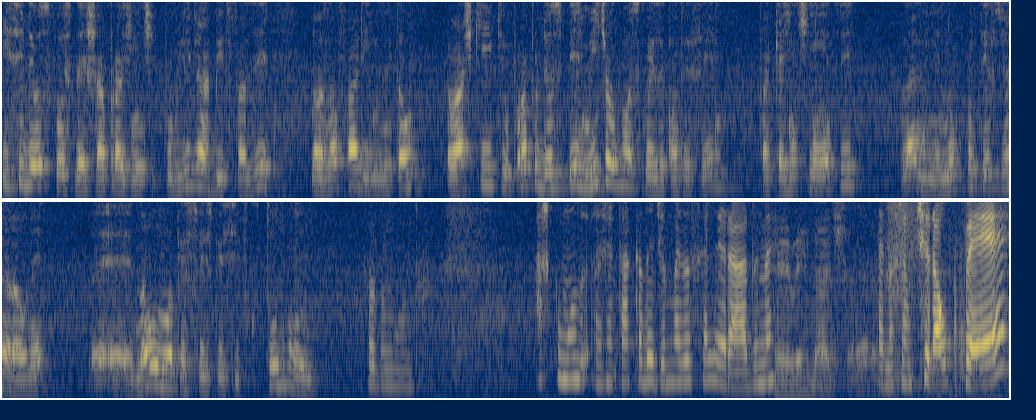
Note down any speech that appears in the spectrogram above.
E se Deus fosse deixar para a gente por livre arbítrio fazer, nós não faríamos. Então eu acho que, que o próprio Deus permite algumas coisas acontecerem para que a gente entre na linha, no contexto geral, né? É, é não uma pessoa específica, todo mundo. Todo mundo. Acho que o mundo, a gente está cada dia mais acelerado, né? É verdade. Aí nós temos que tirar o pé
